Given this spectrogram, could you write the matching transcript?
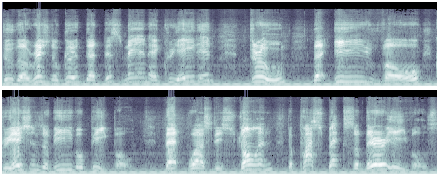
through the original good that this man had created through the evil creations of evil people that was destroying the prospects of their evils.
